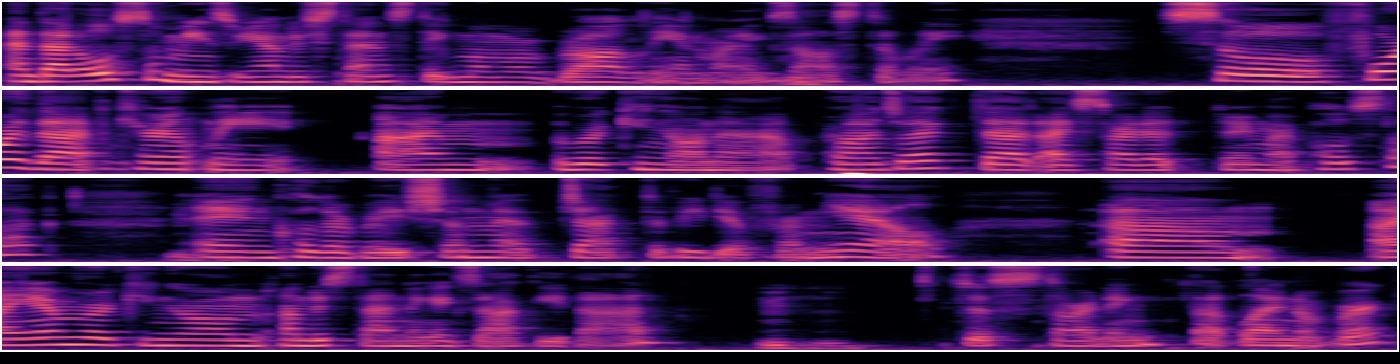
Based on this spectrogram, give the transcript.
And that also means we understand stigma more broadly and more exhaustively. So for that, currently I'm working on a project that I started during my postdoc Mhm. in collaboration with Jack Dovidio from Yale. Um, I am working on understanding exactly that Mm-hmm. just starting that line of work.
